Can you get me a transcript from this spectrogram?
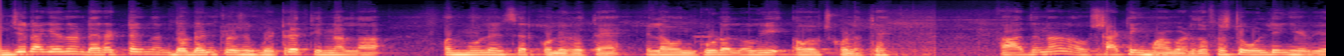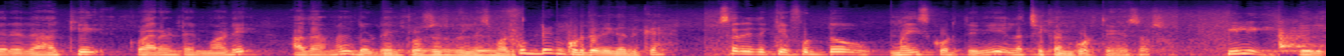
ಇಂಜುರಿ ಆಗಿದ್ರೆ ಡೈರೆಕ್ಟಾಗಿ ನಾನು ದೊಡ್ಡ ಎನ್ಕ್ಲೋಜರ್ ಬಿಟ್ಟರೆ ತಿನ್ನಲ್ಲ. ಒಂದು ಮೂಲೆಯಲ್ಲಿ ಸೇರ್ಕೊಂಡಿರುತ್ತೆ. ಇಲ್ಲ ಒಂದು ಗೂಡಲ್ಲಿ ಹೋಗಿ ಅವಚ್ಕೊಳ್ಳುತ್ತೆ. ಅದನ್ನು ನಾವು ಸ್ಟಾರ್ಟಿಂಗ್ ಮಾಡಬಾರ್ದು. ಫಸ್ಟ್ ಓಲ್ಡಿಂಗ್ ಏವಿಯರಲ್ಲಿ ಹಾಕಿ ಕ್ವಾರಂಟೈನ್ ಮಾಡಿ ಅದಾದಮೇಲೆ ದೊಡ್ಡ ಎನ್ಕ್ಲೋಜರ್ ರಿಲೀಸ್ ಮಾಡಿ ಫುಡ್ ಏನು ಕೊಡ್ತೀರಿ ಈಗ ಅದಕ್ಕೆ? ಸರ್ ಇದಕ್ಕೆ ಫುಡ್ಡು ಮೈಸ್ ಕೊಡ್ತೀವಿ ಇಲ್ಲ ಚಿಕನ್ ಕೊಡ್ತೀವಿ ಸರ್. ಇಲಿ ಇಲಿ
